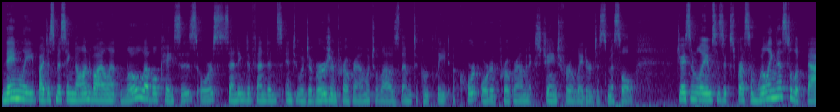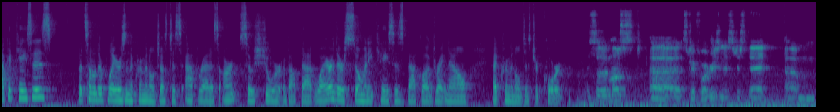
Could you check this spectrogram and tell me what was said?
namely by dismissing nonviolent, low level cases or sending defendants into a diversion program, which allows them to complete a court ordered program in exchange for a later dismissal. Jason Williams has expressed some willingness to look back at cases but some other players in the criminal justice apparatus aren't so sure about that. Why are there so many cases backlogged right now at criminal district court? So the most uh, straightforward reason is just that um,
